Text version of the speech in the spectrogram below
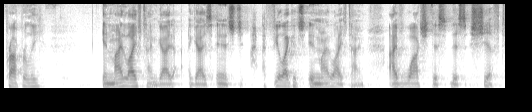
properly? In my lifetime, guys, and it's, I feel like it's in my lifetime, I've watched this, this shift,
